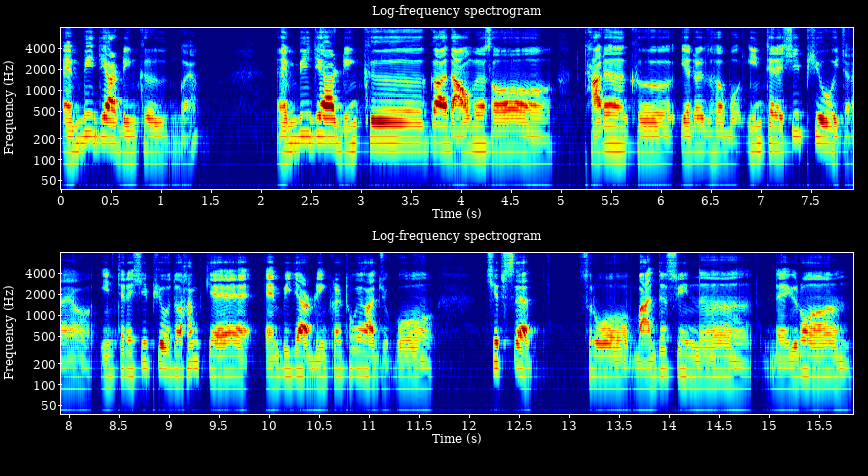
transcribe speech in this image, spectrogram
엔비디아 링크인가요? 엔비디아 링크가 나오면서 다른 그 예를 들어서 뭐 인텔의 CPU 있잖아요. 인텔의 CPU도 함께 엔비디아 링크를 통해 가지고 칩셋으로 만들 수 있는 네, 이런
